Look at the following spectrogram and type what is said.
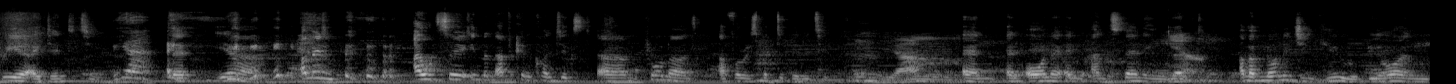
queer identity. Yeah. That yeah, I mean, I would say in an African context, um, pronouns are for respectability Yeah. and and honor and understanding Yeah. that I'm acknowledging you beyond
